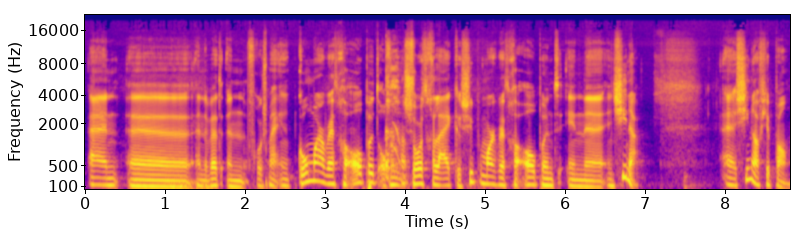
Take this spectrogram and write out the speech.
En, eh, en er werd een, volgens mij een Commar werd geopend... of een soortgelijke supermarkt werd geopend in, eh, in China. China of Japan.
